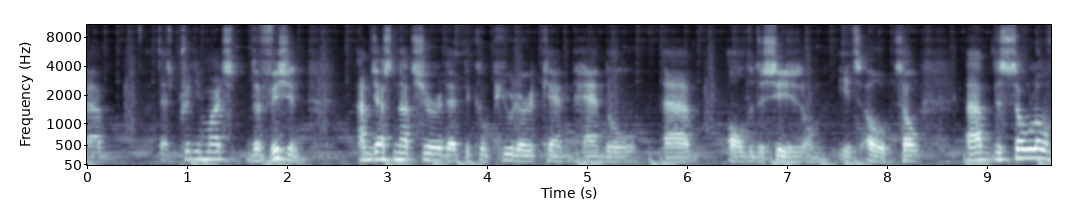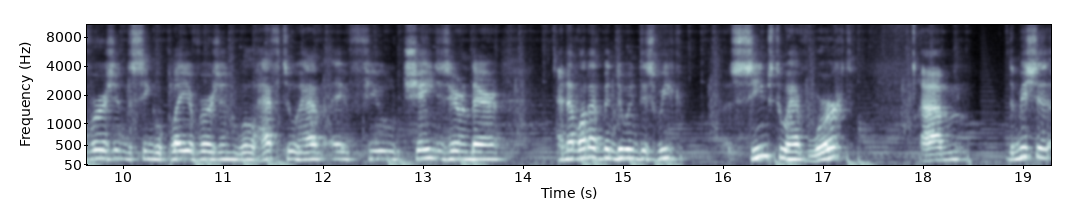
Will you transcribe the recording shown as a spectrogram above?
um, that's pretty much the vision. I'm just not sure that the computer can handle uh, all the decisions on its own. So um, the solo version, the single player version, will have to have a few changes here and there. And then what I've been doing this week seems to have worked. Um, the mission,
